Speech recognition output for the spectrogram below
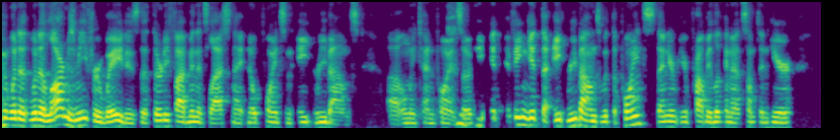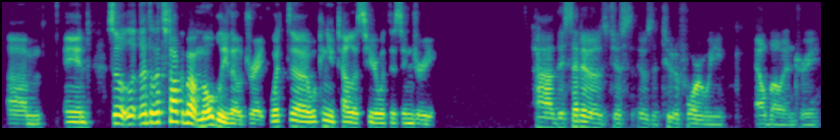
what what alarms me for Wade is the 35 minutes last night, no points and eight rebounds, uh, only 10 points. So if he get, if he can get the eight rebounds with the points, then you're you're probably looking at something here. Um, and so let, us talk about Mobley, though, Drake. What uh, what can you tell us here with this injury? Uh, they said it was just it was a two to four week elbow injury,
